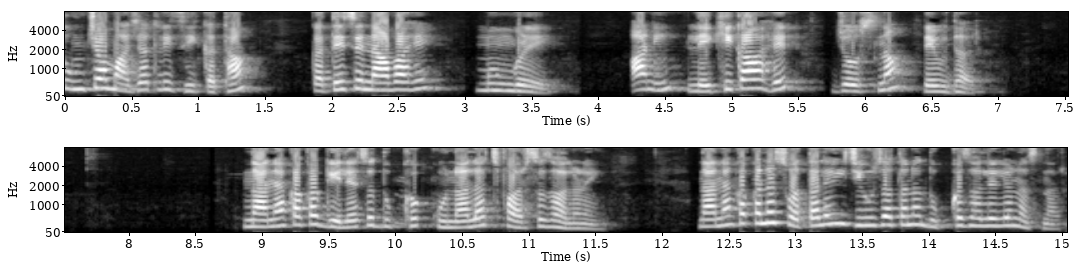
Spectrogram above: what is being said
तुमच्या माझ्यातलीच ही कथा. कथेचे नाव आहे मुंगळे आणि लेखिका आहेत ज्योत्स्ना देवधर. नाना काका गेल्याचं दुःख कुणालाच फारसं झालं नाही. नाना काकांना स्वतःलाही जीव जाताना दुःख झालेलं नसणार.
